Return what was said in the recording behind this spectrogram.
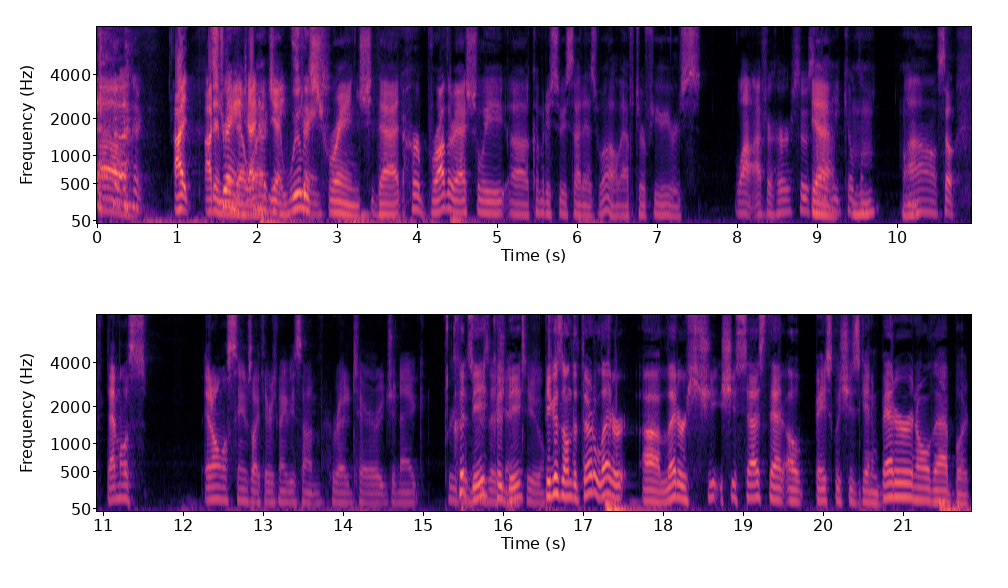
Um, I I didn't Strange, mean that I know way. Yeah, mean, really strange. strange. that her brother actually uh, committed suicide as well after a few years. Wow. After her suicide, Yeah, he killed mhm, him. mhm. Wow. So that most it almost seems like there's maybe some hereditary genetic Could be, could be. too. Because on the third letter, uh, letter she she says that oh, basically she's getting better and all that, but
